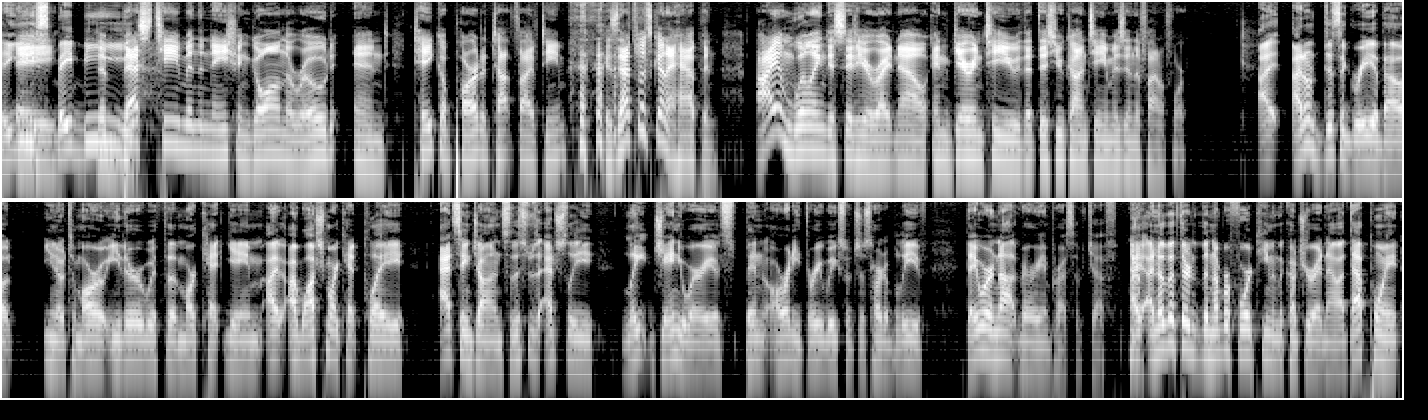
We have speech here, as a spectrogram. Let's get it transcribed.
a- East, baby. the best team in the nation go on the road and take apart a top five team because that's what's going to happen. I am willing to sit here right now and guarantee you that this UConn team is in the Final Four. I, I don't disagree about you know tomorrow either with the Marquette game. I, I watched Marquette play at St. John's, so this was actually late January. It's been already three weeks, which is hard to believe. They were not very impressive, Jeff. I, I know that they're the number four team in the country right now. At that point,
